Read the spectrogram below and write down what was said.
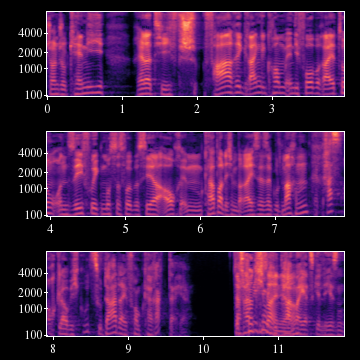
John Joe Kenny relativ fahrig reingekommen in die Vorbereitung und Seefuig muss das wohl bisher auch im körperlichen Bereich sehr, sehr gut machen. Er passt auch, glaube ich, gut zu Dardai vom Charakter her. Das, Das habe ich sein, ein paar ja. Mal jetzt gelesen.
